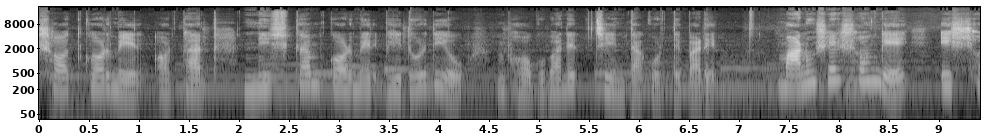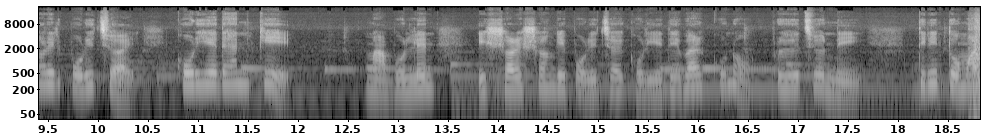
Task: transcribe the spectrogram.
সৎকর্মের, অর্থাৎ নিষ্কাম কর্মের ভেতর দিয়েও ভগবানের চিন্তা করতে পারে। মানুষের সঙ্গে ঈশ্বরের পরিচয় করিয়ে দেন কে? মা বললেন, ঈশ্বরের সঙ্গে পরিচয় করিয়ে দেবার কোনো প্রয়োজন নেই। তিনি তোমার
